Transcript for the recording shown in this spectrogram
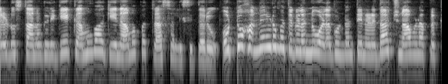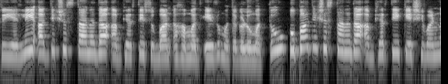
ಎರಡು ಸ್ಥಾನಗಳಿಗೆ ಕ್ರಮವಾಗಿ ನಾಮಪತ್ರ ಸಲ್ಲಿಸಿದ್ದರು. ಒಟ್ಟು ಹನ್ನೆರಡು ಮತಗಳನ್ನು ಒಳಗೊಂಡಂತೆ ನಡೆದ ಚುನಾವಣಾ ಪ್ರಕ್ರಿಯೆಯಲ್ಲಿ ಅಧ್ಯಕ್ಷ ಸ್ಥಾನದ ಅಭ್ಯರ್ಥಿ ಸುಬಾನ್ ಅಹಮದ್ ಏಳು ಮತಗಳು ಮತ್ತು ಉಪಾಧ್ಯಕ್ಷ ಸ್ಥಾನದ ಅಭ್ಯರ್ಥಿ ಕೇಶಿವಣ್ಣ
